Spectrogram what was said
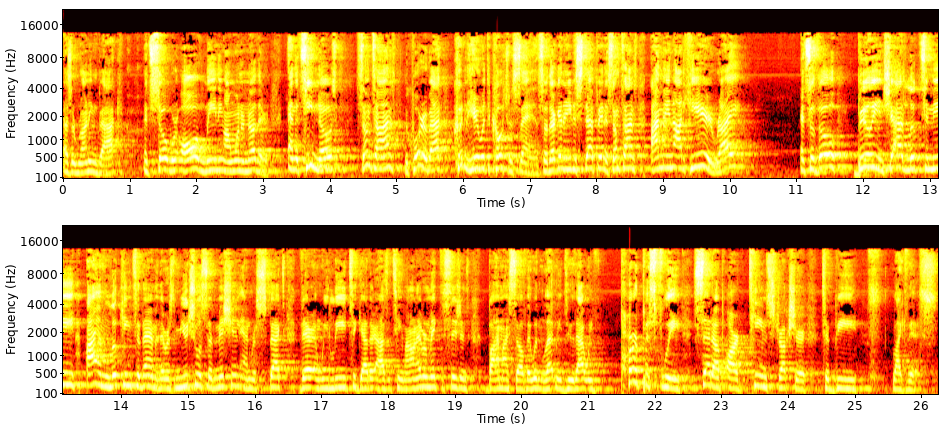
as a running back. And so we're all leaning on one another. And the team knows sometimes the quarterback couldn't hear what the coach was saying. So they're going to need to step in. And sometimes I may not hear, right? And so, though Billy and Chad look to me, I am looking to them. And there is mutual submission and respect there, and we lead together as a team. I don't ever make decisions by myself. They wouldn't let me do that. We've purposefully set up our team structure to be like this.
